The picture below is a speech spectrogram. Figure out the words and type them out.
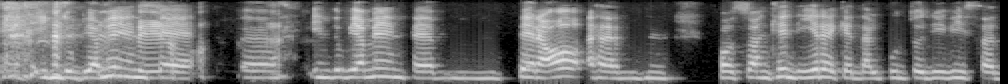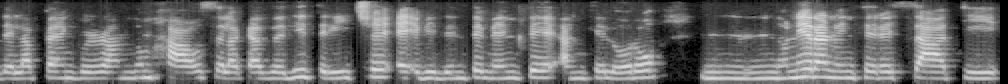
Eh, indubbiamente, eh, indubbiamente, però eh, posso anche dire che dal punto di vista della Penguin Random House, la casa editrice, evidentemente anche loro mh, non erano interessati eh,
